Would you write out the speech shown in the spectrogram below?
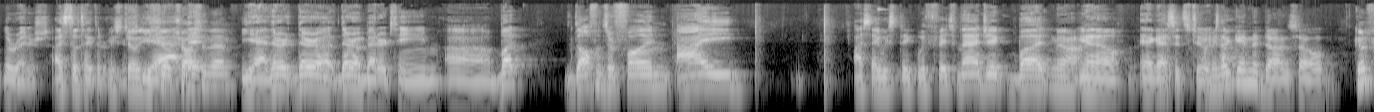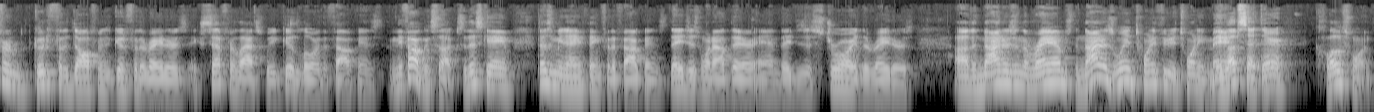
The Raiders. I still take the You Raiders. still you yeah, still trusting them? Yeah, they're they're a they're a better team. Uh, but the Dolphins are fun. I I say we stick with Fitz Magic, but Nah. you know, I guess it's too. I mean, they're getting it done. So good for good for the Dolphins, good for the Raiders. Except for last week, good lord, the Falcons. I mean, the Falcons suck. So this game doesn't mean anything for the Falcons. They just went out there and they destroyed the Raiders. Uh, the Niners and the Rams. The Niners win twenty three to twenty. big Man, upset there. close one.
